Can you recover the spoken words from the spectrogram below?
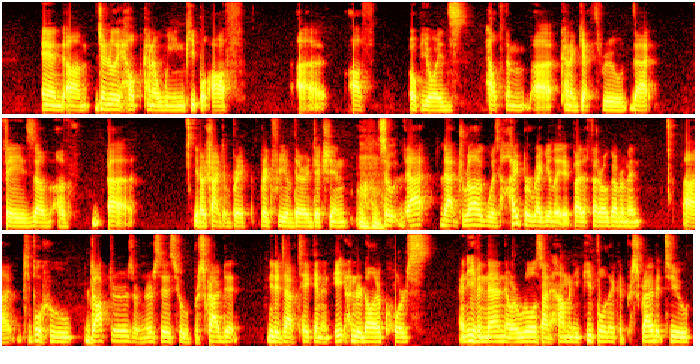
and um, generally help kind of wean people off uh, off opioids, help them uh, kind of get through that phase of, of uh, you know trying to break break free of their addiction. Mm-hmm. So that that drug was hyper regulated by the federal government. Uh, people who doctors or nurses who prescribed it needed to have taken an eight hundred dollar course, and even then there were rules on how many people they could prescribe it to.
